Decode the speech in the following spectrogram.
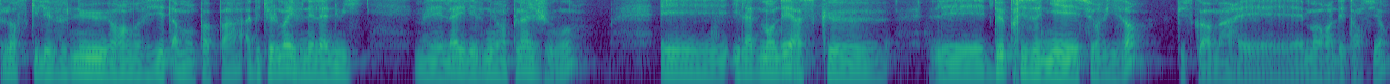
lorsqu'il est venu rendre visite à mon papa. Habituellement, il venait la nuit. Mais là, il est venu en plein jour. Et il a demandé à ce que les deux prisonniers survivants, puisque Omar est mort en détention.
